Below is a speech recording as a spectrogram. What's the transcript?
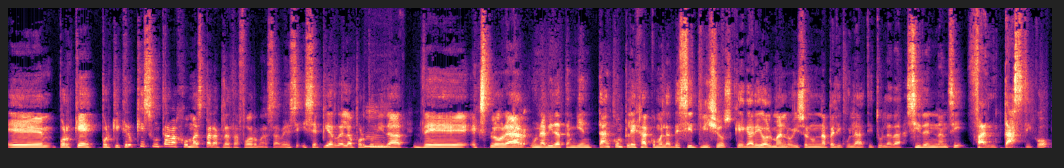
Eh, ¿Por qué? Porque creo que es un trabajo más para plataformas, ¿sabes? Y se pierde la oportunidad de explorar una vida también tan compleja como la de Sid Vicious, que Gary Oldman lo hizo en una película titulada Sid and Nancy, fantástico.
